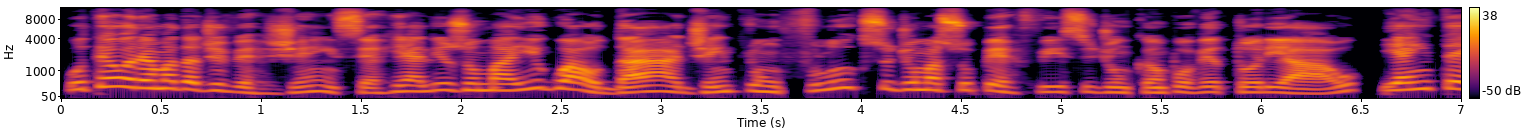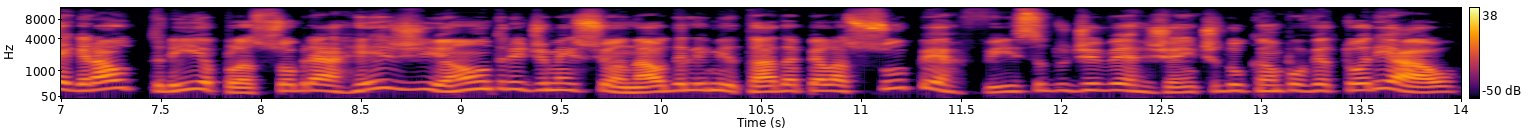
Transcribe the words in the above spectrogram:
O Teorema da Divergência realiza uma igualdade entre um fluxo de uma superfície de um campo vetorial e a integral tripla sobre a região tridimensional delimitada pela superfície do divergente do campo vetorial.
